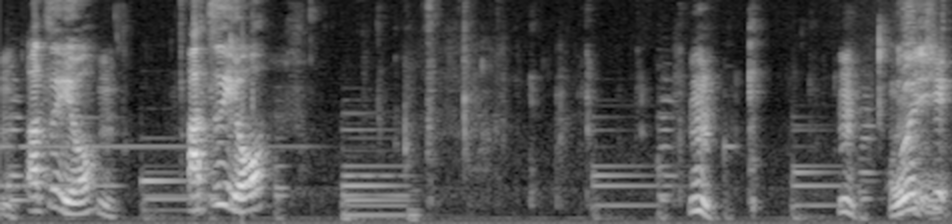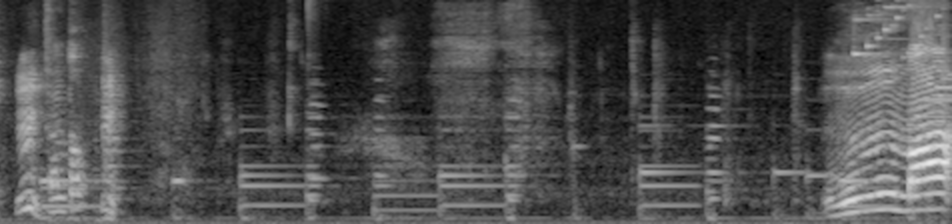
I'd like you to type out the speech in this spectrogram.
うん。熱いよ、うん。熱いよ。うん。うん。美味しい。い。うん。ほんうーまっ。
